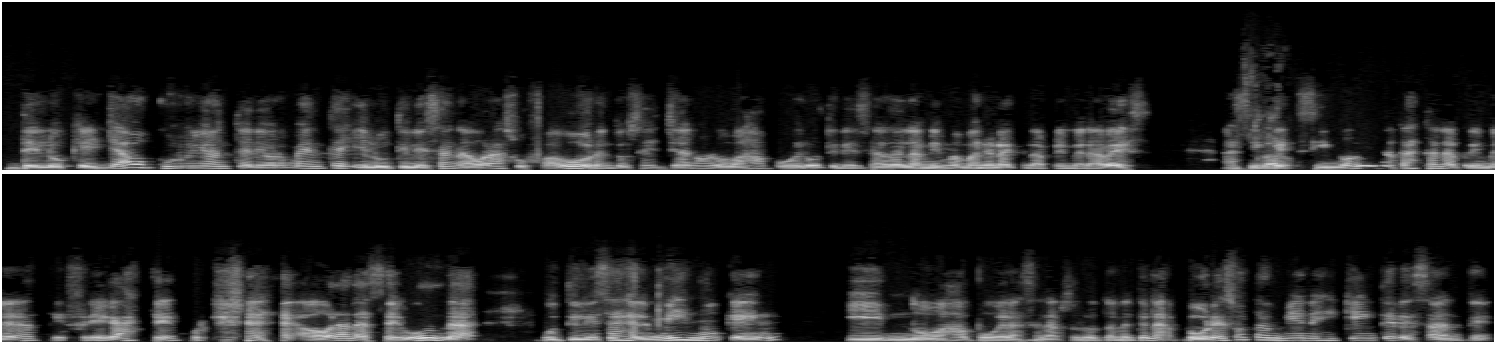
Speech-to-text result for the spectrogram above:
de lo que ya ocurrió anteriormente y lo utilizan ahora a su favor. Entonces ya no lo vas a poder utilizar de la misma manera que la primera vez. Así que si no lo mataste a la primera, te fregaste, porque ahora la segunda utilizas el mismo Ken y no vas a poder hacer absolutamente nada. Por eso también es que interesante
